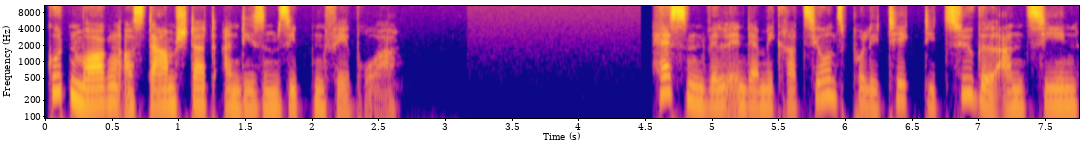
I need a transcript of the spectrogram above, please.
Guten Morgen aus Darmstadt an diesem 7. Februar. Hessen will in der Migrationspolitik die Zügel anziehen,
